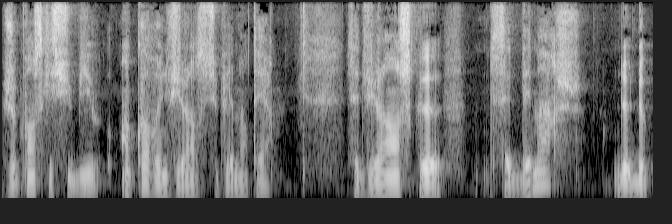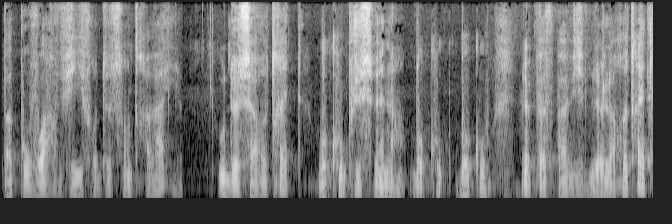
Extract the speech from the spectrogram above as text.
je pense qu'il subit encore une violence supplémentaire. Cette violence que, cette démarche de ne pas pouvoir vivre de son travail ou de sa retraite, beaucoup plus maintenant, beaucoup, beaucoup, ne peuvent pas vivre de leur retraite.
